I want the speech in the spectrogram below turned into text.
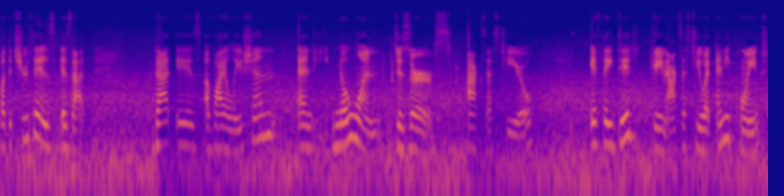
But the truth is, is that that is a violation and no one deserves access to you. if they did gain access to you at any point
